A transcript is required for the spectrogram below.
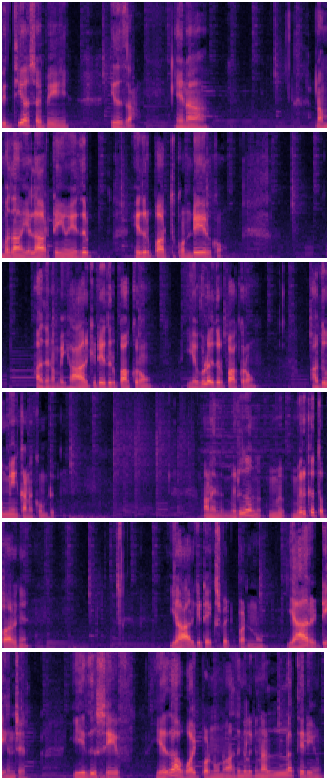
வித்தியாசமே இதுதான். ஏன்னா நம்ம தான் எல்லார்ட்டையும் எதிர் எதிர்பார்த்து கொண்டே இருக்கோம். அதை நம்ம யார்கிட்ட எதிர்பார்க்குறோம்? எவ்வளோ எதிர்பார்க்குறோம்? அதுவுமே கணக்குண்டு. ஆனால் இந்த மிருக மிருகத்தை பாருங்கள் யார்கிட்ட எக்ஸ்பெக்ட் பண்ணணும்? யார் டேஞ்சர் எது சேஃப் எதை அவாய்ட் பண்ணணும் அதுங்களுக்கு நல்லா தெரியும்.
